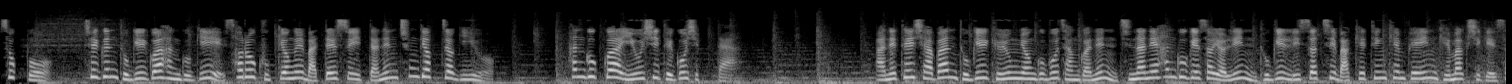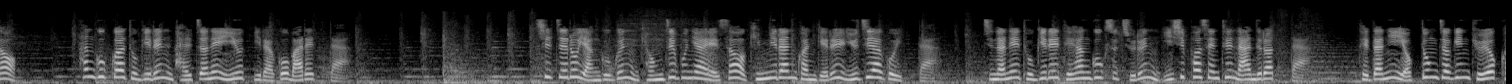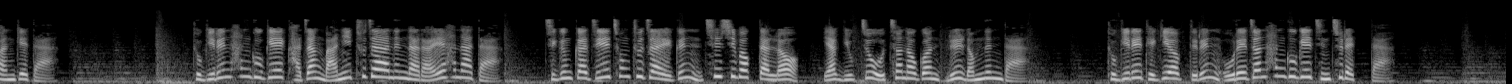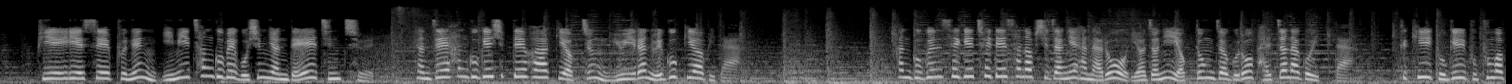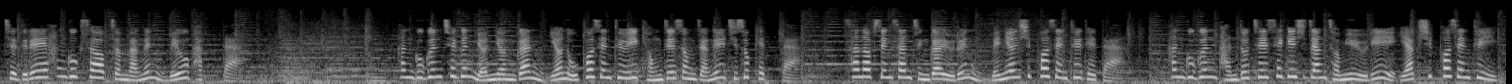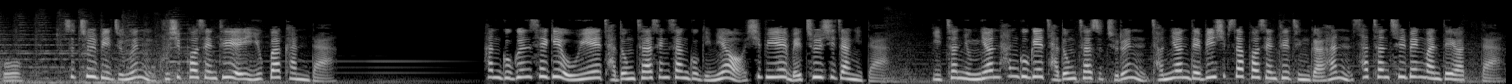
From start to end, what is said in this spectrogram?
속보. 최근 독일과 한국이 서로 국경을 맞댈 수 있다는 충격적 이유. 한국과 이웃이 되고 싶다. 아네테 샤반 독일 교육연구부 장관은 지난해 한국에서 열린 독일 리서치 마케팅 캠페인 개막식에서 한국과 독일은 발전의 이웃이라고 말했다. 실제로 양국은 경제 분야에서 긴밀한 관계를 유지하고 있다. 지난해 독일의 대한국 수출은 20%나 늘었다. 대단히 역동적인 교역 관계다. 독일은 한국에 가장 많이 투자하는 나라의 하나다. 지금까지의 총 투자액은 70억 달러, 약 6조 5천억 원을 넘는다. 독일의 대기업들은 오래전 한국에 진출했다. BASF는 이미 1950년대에 진출. 현재 한국의 10대 화학기업 중 유일한 외국 기업이다. 한국은 세계 최대 산업시장의 하나로 여전히 역동적으로 발전하고 있다. 특히 독일 부품업체들의 한국 사업 전망은 매우 밝다. 한국은 최근 몇 년간 연 5%의 경제성장을 지속했다. 산업 생산 증가율은 매년 10%대다. 한국은 반도체 세계시장 점유율이 약 10%이고 수출 비중은 90%에 육박한다. 한국은 세계 5위의 자동차 생산국이며 10위의 매출 시장이다. 2006년 한국의 자동차 수출은 전년 대비 14% 증가한 4,700만 대였다.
